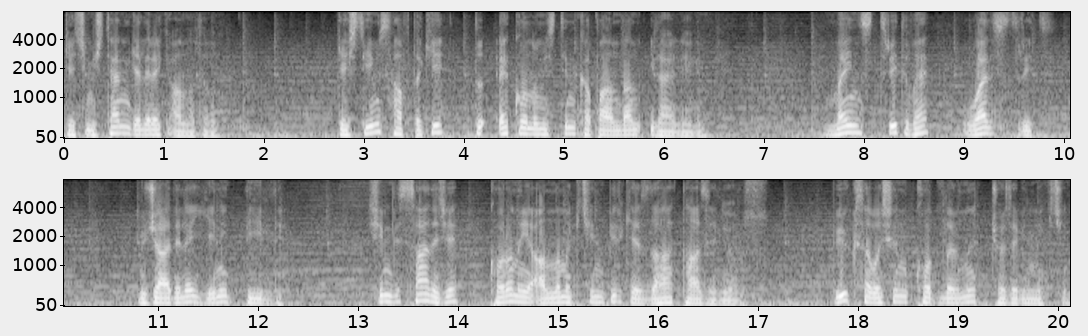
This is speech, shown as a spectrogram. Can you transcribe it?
Geçmişten gelerek anlatalım. Geçtiğimiz haftaki The Economist'in kapağından ilerleyelim. Main Street ve Wall Street. Mücadele yeni değildi. Şimdi sadece koronayı anlamak için bir kez daha tazeliyoruz. Büyük savaşın kodlarını çözebilmek için.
